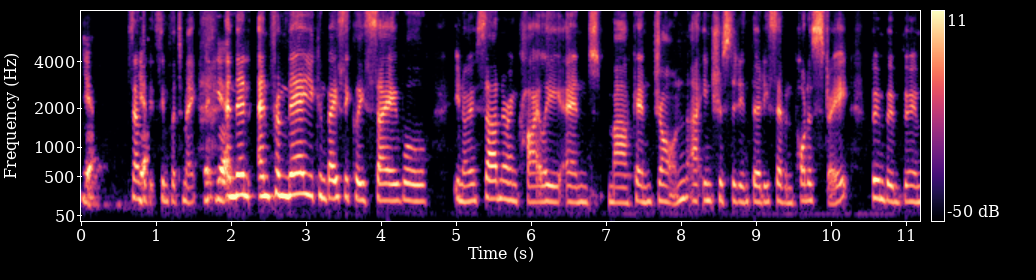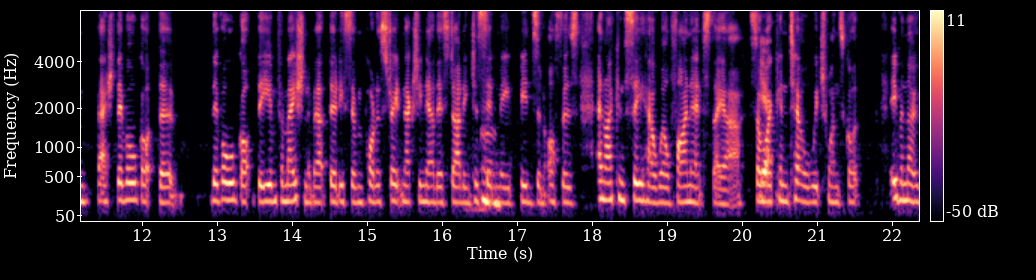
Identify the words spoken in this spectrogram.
Yeah. Sounds yeah. a bit simpler to me. Yeah. And then, and from there, you can basically say, well, you know, Sadhna and Kylie and Mark and John are interested in 37 Potter Street. Boom, boom, boom, bash. They've all got the they've all got the information about 37 Potter Street, and actually now they're starting to send mm. me bids and offers, and I can see how well financed they are, so yeah. I can tell which one's got even though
